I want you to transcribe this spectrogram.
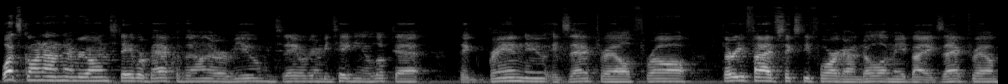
What's going on everyone? Today we're back with another review and today we're going to be taking a look at the brand new Exact Rail Thrall 3564 gondola made by Exact Rail.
